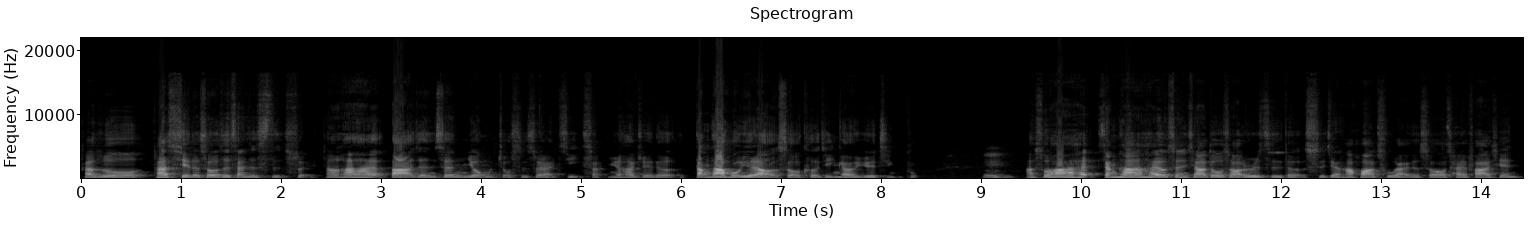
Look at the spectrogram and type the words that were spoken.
他说他写的时候是三十四岁，然后他还把人生用九十岁来计算，因为他觉得当他活越老的时候，科技应该会越进步。嗯，啊，说他还将他还有剩下多少日子的时间，他画出来的时候才发现。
